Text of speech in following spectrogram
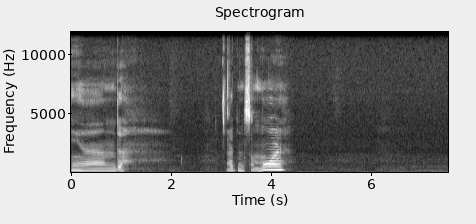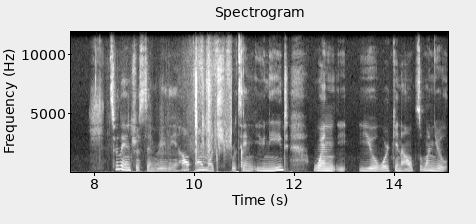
And adding some more. It's really interesting really how, how much protein you need when you're working out when you're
